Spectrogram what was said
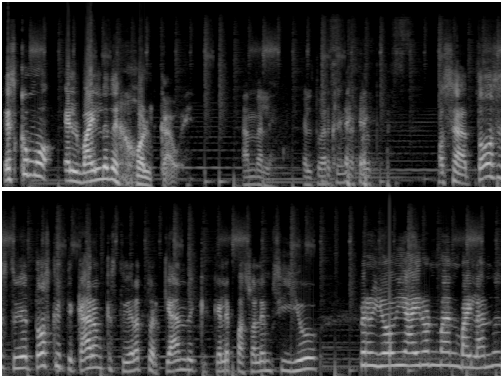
Es como el baile de Holka, güey. Ándale. El twerking de Hulk. O sea, todos, estuvi- todos criticaron que estuviera tuerqueando y que qué le pasó al MCU. Pero yo vi a Iron Man bailando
